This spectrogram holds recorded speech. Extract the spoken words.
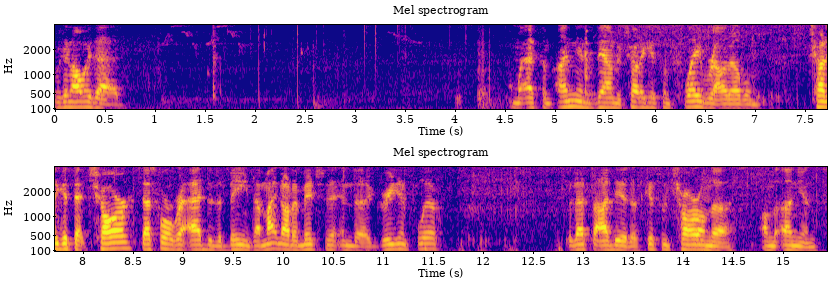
We can always add. I'm to add some onions down to try to get some flavor out of them. Try to get that char. That's what we're to add to the beans. I might not have mentioned it in the ingredients list. But that's the idea. Let's get some char on the on the onions.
